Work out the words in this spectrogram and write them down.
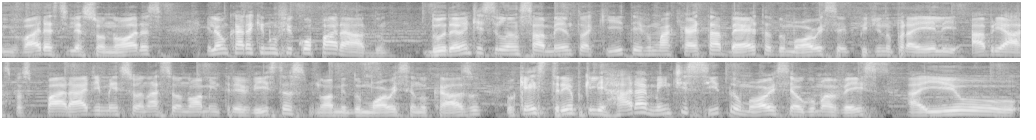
em várias trilhas sonoras. Ele é um cara que não ficou parado. Durante esse lançamento aqui, teve uma carta aberta do Morrissey pedindo para ele, abre aspas, parar de mencionar seu nome em entrevistas, nome do Morrissey no caso, o que é estranho porque ele raramente cita o Morrissey alguma vez. Aí o,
